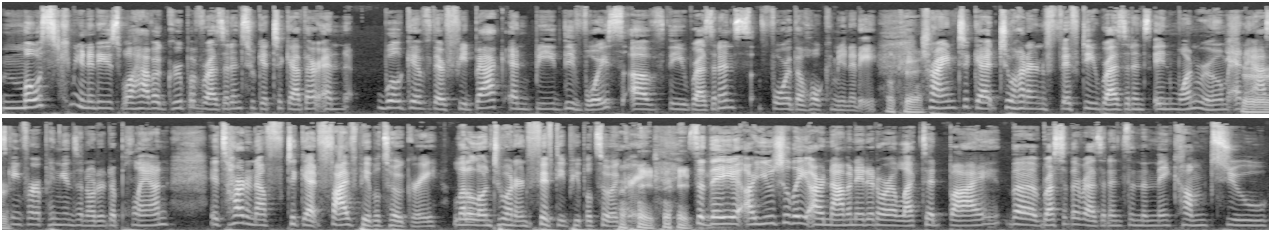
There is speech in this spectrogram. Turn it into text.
Most communities will have a group of residents who get together and will give their feedback and be the voice of the residents for the whole community. Okay. Trying to get 250 residents in one room and asking for opinions in order to plan. It's hard enough to get five people to agree, let alone 250 people to agree. Right, right. So they are usually are nominated or elected by the rest of the residents and then they come to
